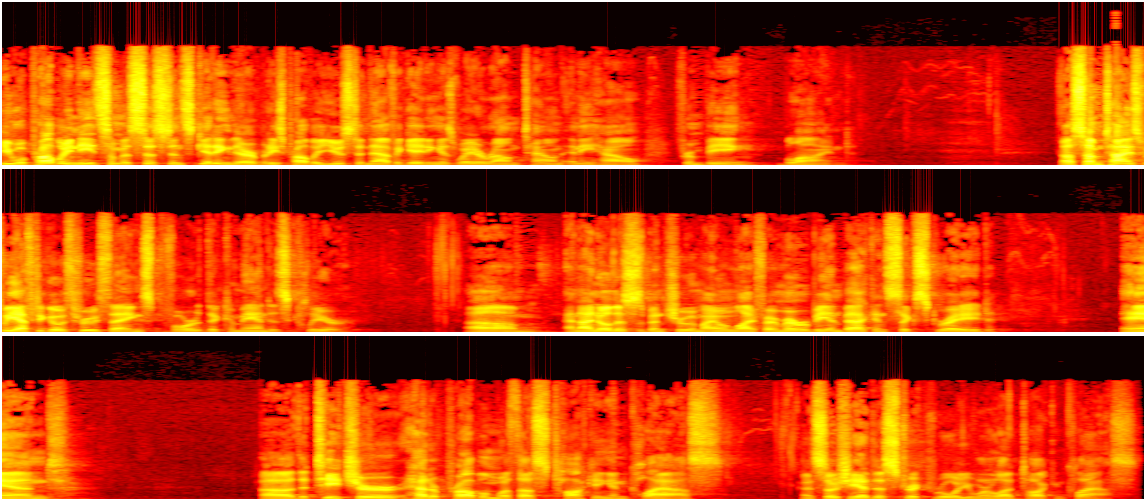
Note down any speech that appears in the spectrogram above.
He will probably need some assistance getting there, but he's probably used to navigating his way around town anyhow from being blind. Now, sometimes we have to go through things before the command is clear. Um, and I know this has been true in my own life. I remember being back in sixth grade, and uh, the teacher had a problem with us talking in class, and so she had this strict rule you weren't allowed to talk in class.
